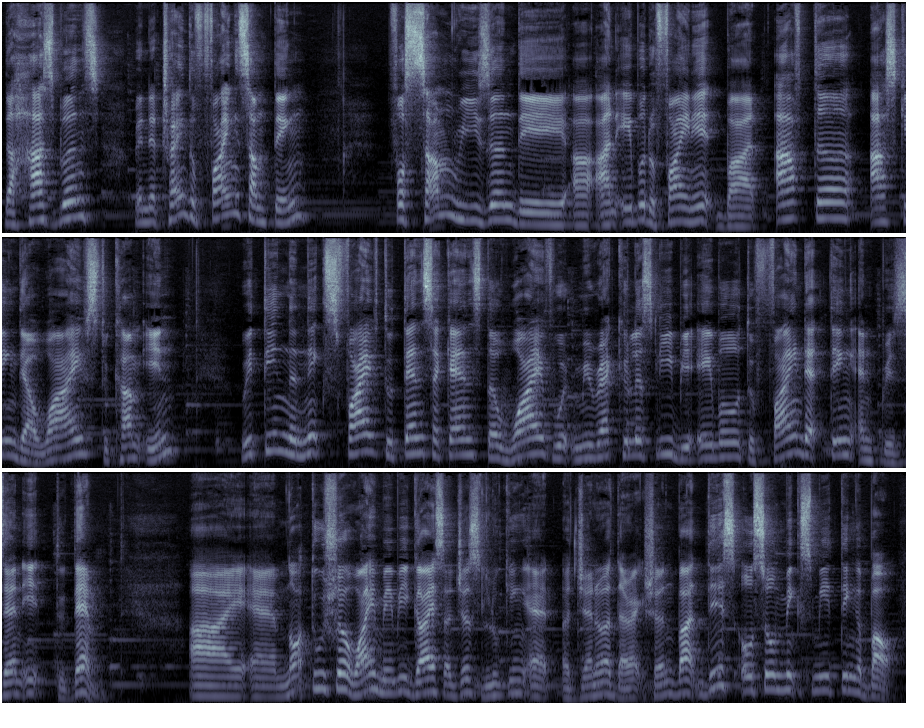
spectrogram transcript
the husbands, when they're trying to find something, for some reason, they are unable to find it, but after asking their wives to come in, within the next 5 to 10 seconds, the wife would miraculously be able to find that thing and present it to them. I am not too sure why, maybe guys are just looking at a general direction, but this also makes me think about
